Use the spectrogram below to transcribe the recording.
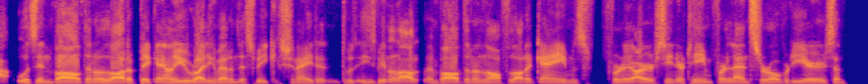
Uh, was involved in a lot of big. I know you're writing about him this week, Sinead. He's been a lot involved in an awful lot of games for the Irish senior team for Leinster over the years, and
